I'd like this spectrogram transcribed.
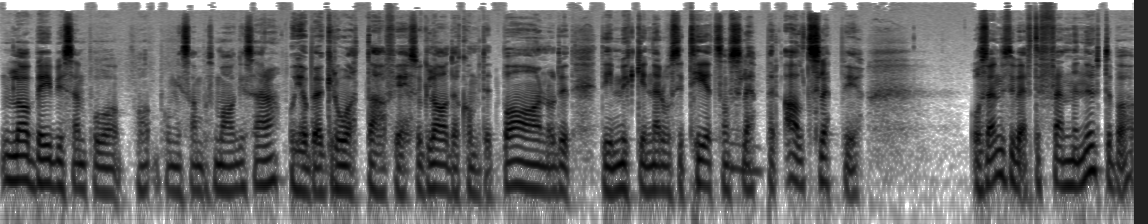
la babysen på, på, på, min sambos mage så här och jag började gråta för jag är så glad att det har kommit ett barn och du vet, det är mycket nervositet som mm. släpper, mm. allt släpper ju. Och sen typ efter fem minuter bara,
